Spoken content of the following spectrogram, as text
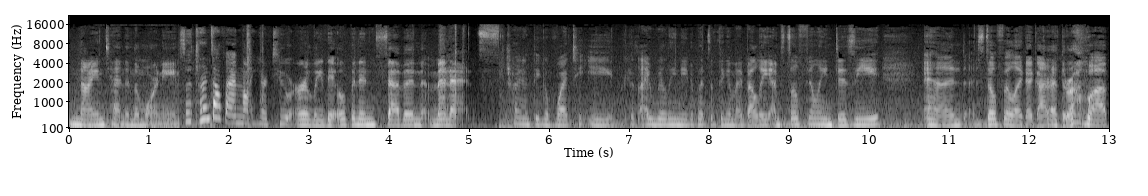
9 10 in the morning. So it turns out that I'm not here too early. They open in seven minutes. trying to think of what to eat because I really need to put something in my belly. I'm still feeling dizzy and still feel like I gotta throw up.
